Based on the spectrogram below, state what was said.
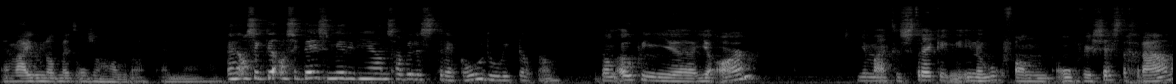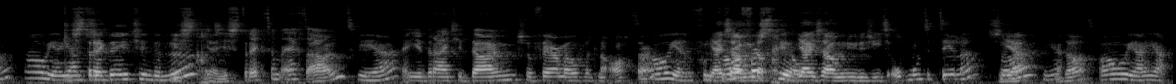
En wij doen dat met onze handen. En, eh, En als ik, de, als ik deze meridiaan zou willen strekken, hoe doe ik dat dan? dan open je je arm. Je maakt een strekking in een hoek van ongeveer 60 graden. Oh ja, Je het is strekt- een beetje in de Je, lucht. ja, je strekt hem echt uit. Ja. En je draait je duim zo ver mogelijk naar achter. Oh ja, dan voel ik jij, wel zou een verschil. jij zou hem nu dus iets op moeten tillen. Zo? Ja, Ja. dat. Oh ja, ja.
